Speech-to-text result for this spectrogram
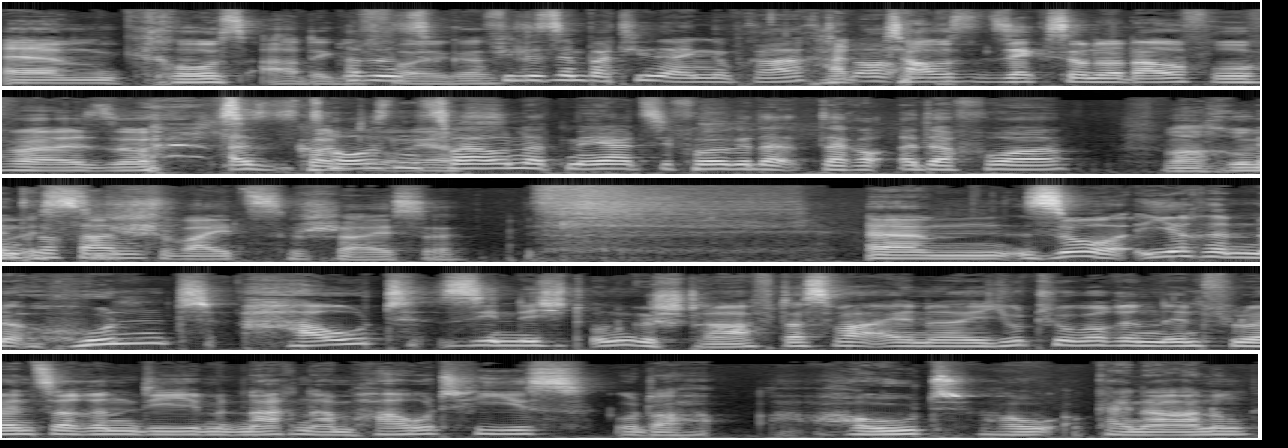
Ähm, großartige Hat Folge. viele Sympathien eingebracht. Hat Und auch- 1600 Aufrufe, also. also kontrovers. 1200 mehr als die Folge da, da, davor. Warum ist die. Schweiz so scheiße? Ähm, so, ihren Hund haut sie nicht ungestraft. Das war eine YouTuberin, Influencerin, die mit Nachnamen Haut hieß. Oder Haut, keine Ahnung.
